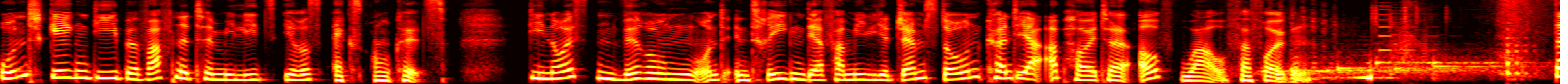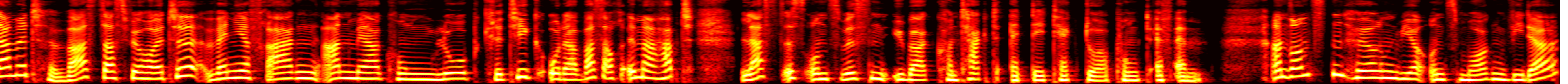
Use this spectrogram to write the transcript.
und gegen die bewaffnete Miliz ihres Ex-Onkels. Die neuesten Wirrungen und Intrigen der Familie Gemstone könnt ihr ab heute auf Wow verfolgen. Damit war's das für heute. Wenn ihr Fragen, Anmerkungen, Lob, Kritik oder was auch immer habt, lasst es uns wissen über kontakt.detektor.fm. Ansonsten hören wir uns morgen wieder.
